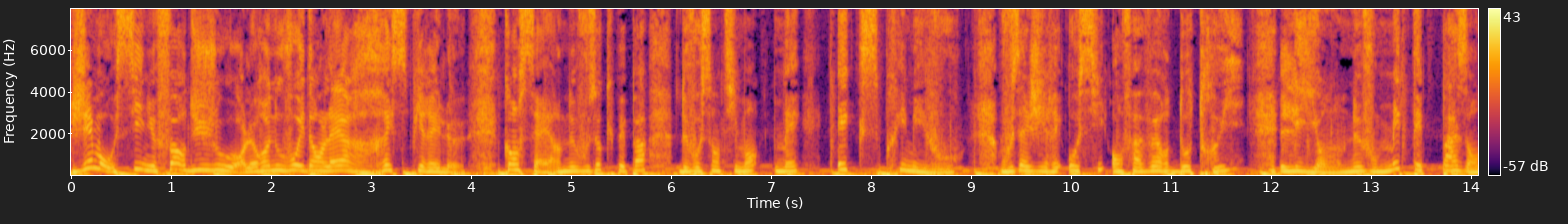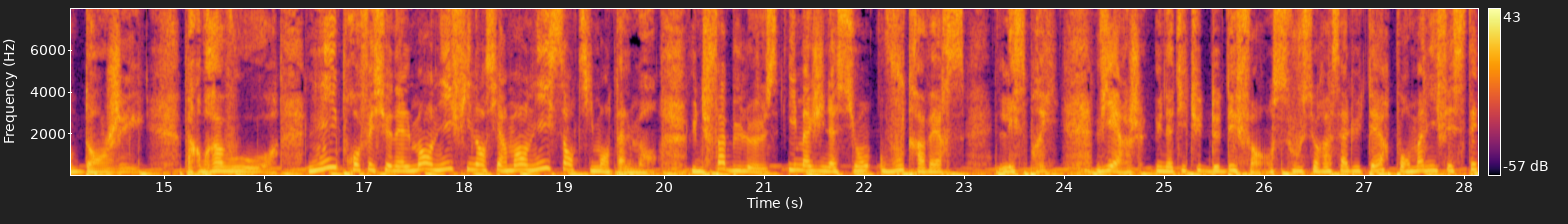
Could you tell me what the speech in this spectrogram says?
Gémeaux, signe fort du jour, le renouveau est dans l'air, respirez-le. Cancer, ne vous occupez pas de vos sentiments, mais exprimez-vous. Vous agirez aussi en faveur d'autrui. Lion, ne vous mettez pas en danger. Par bravoure, ni professionnellement, ni financièrement, ni sentimentalement. Une fabuleuse imagination vous traverse l'esprit. Vierge, une attitude de défense vous sera salutaire pour manifester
